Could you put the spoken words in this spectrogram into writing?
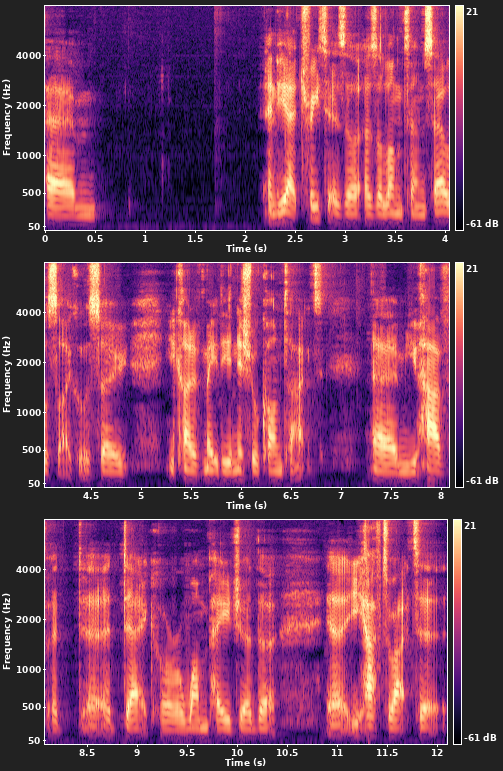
Um, and yeah, treat it as a as a long term sales cycle. So you kind of make the initial contact. Um, you have a, a, deck or a one pager that uh, you have to act at,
